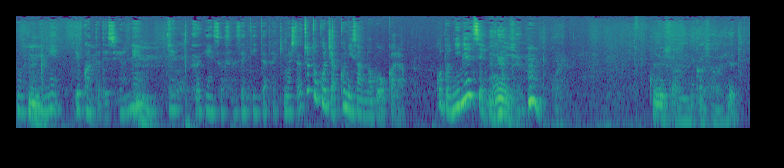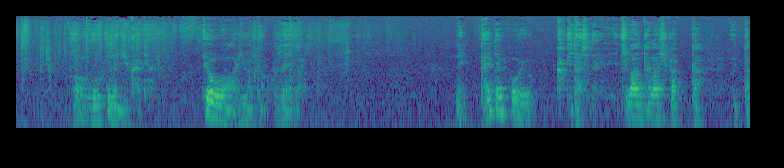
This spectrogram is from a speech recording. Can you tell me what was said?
本当にね、良かったですよね。にうん。そうだね演奏させていただきました。ちょっとこうじゃあ国さんの方から。今度2年生の。2年生の。うん。これ国さん美香さんへ。あ大きな字書いてある。今日はありがとうございます。ね。大体こういう書き出しだよね。一番楽しかった歌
